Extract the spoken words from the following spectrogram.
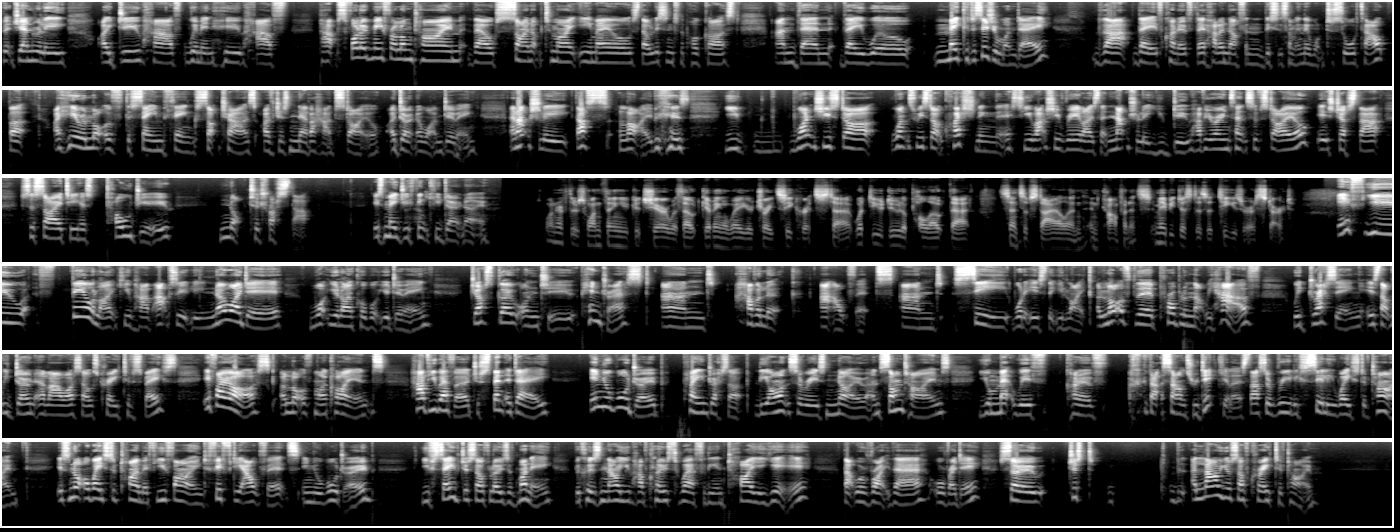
But generally, I do have women who have perhaps followed me for a long time. They'll sign up to my emails, they'll listen to the podcast, and then they will make a decision one day that they've kind of they've had enough and this is something they want to sort out. But i hear a lot of the same things such as i've just never had style. I don't know what i'm doing. And actually that's a lie because you once you start once we start questioning this you actually realize that naturally you do have your own sense of style it's just that society has told you not to trust that it's made you think you don't know wonder if there's one thing you could share without giving away your trade secrets. Uh, what do you do to pull out that sense of style and, and confidence? Maybe just as a tease or a start. If you feel like you have absolutely no idea what you like or what you're doing, just go onto Pinterest and have a look at outfits and see what it is that you like. A lot of the problem that we have with dressing is that we don't allow ourselves creative space. If I ask a lot of my clients, have you ever just spent a day in your wardrobe plain dress up? The answer is no. And sometimes you're met with kind of, that sounds ridiculous. That's a really silly waste of time. It's not a waste of time if you find 50 outfits in your wardrobe. You've saved yourself loads of money because now you have clothes to wear for the entire year that were right there already. So just allow yourself creative time.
